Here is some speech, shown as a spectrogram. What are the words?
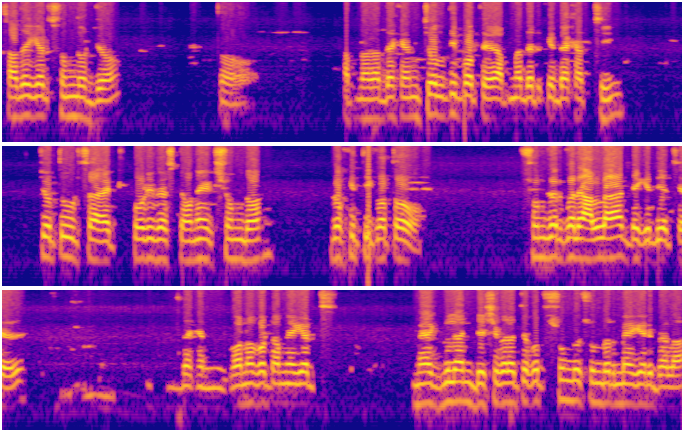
সাদেকের সৌন্দর্য। তো আপনারা দেখেন, চলতি পথে আপনাদেরকে দেখাচ্ছি। চতুর সাইড পরিবেশটা অনেক সুন্দর। প্রকৃতি কত সুন্দর করে আল্লাহ ডেকে দিয়েছে। দেখেন, ঘন ঘটা মেঘের মেঘগুলান দেশে বেড়াচ্ছে, কত সুন্দর সুন্দর মেঘের বেলা।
